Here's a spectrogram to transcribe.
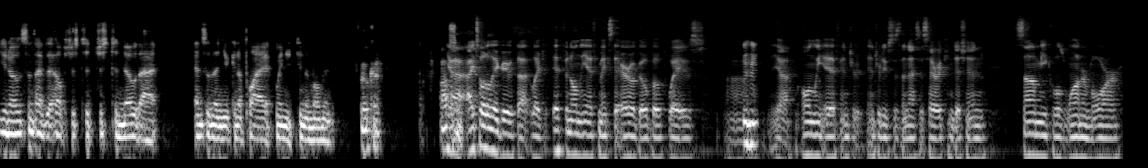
you know, sometimes it helps just to just to know that, and so then you can apply it when you, in the moment. Okay. Awesome. Yeah, I totally agree with that. Like, if and only if makes the arrow go both ways. Um, Mm-hmm. Yeah, only if intro- introduces the necessary condition. Sum equals one or more.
